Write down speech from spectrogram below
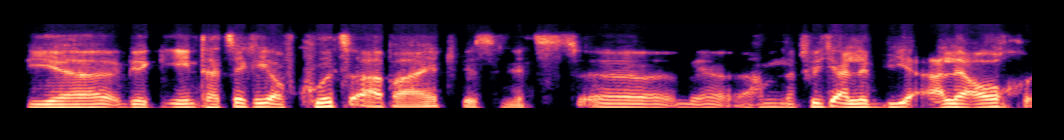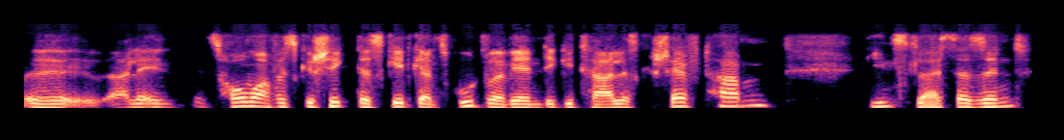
wir, wir gehen tatsächlich auf Kurzarbeit. Wir sind jetzt, äh, wir haben natürlich alle, wie alle auch, äh, alle ins Homeoffice geschickt. Das geht ganz gut, weil wir ein digitales Geschäft haben, Dienstleister sind.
